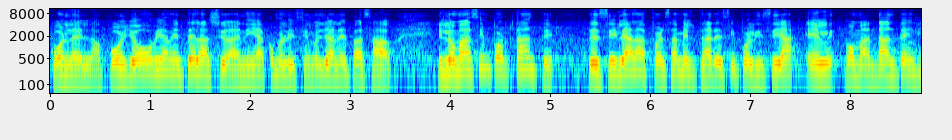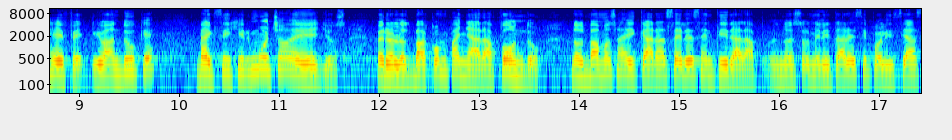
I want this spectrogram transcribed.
con el apoyo obviamente de la ciudadanía como lo hicimos ya en el pasado. Y lo más importante, decirle a las fuerzas militares y policía, el comandante en jefe, Iván Duque, va a exigir mucho de ellos, pero los va a acompañar a fondo. Nos vamos a dedicar a hacerles sentir a nuestros militares y policías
